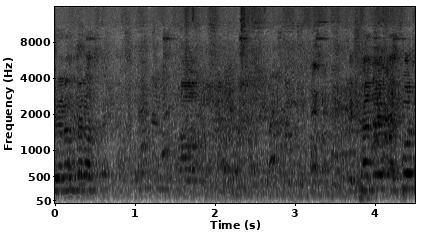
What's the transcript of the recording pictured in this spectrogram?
এনাদের আছে। এখানে এখন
